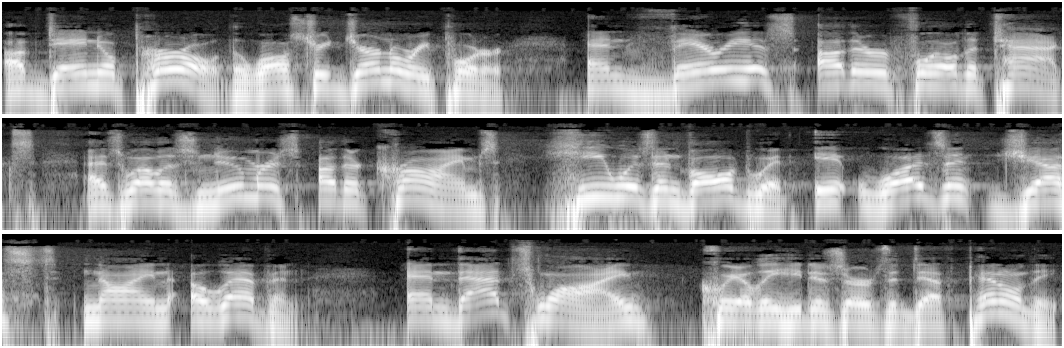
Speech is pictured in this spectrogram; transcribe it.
of Daniel Pearl, the Wall Street Journal reporter, and various other foiled attacks, as well as numerous other crimes he was involved with. It wasn't just 9 11. And that's why, clearly, he deserves the death penalty.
